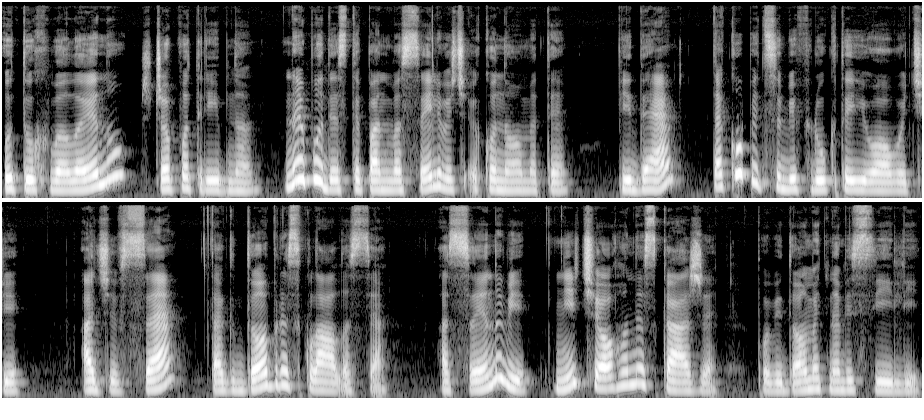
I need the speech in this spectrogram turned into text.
у ту хвилину, що потрібно. Не буде Степан Васильович економити. Піде та купить собі фрукти й овочі. Адже все так добре склалося, а синові нічого не скаже, повідомить на весіллі.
